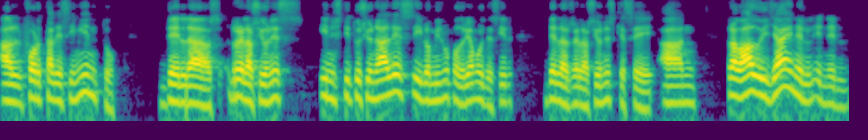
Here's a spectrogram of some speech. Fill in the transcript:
al fortalecimiento de las relaciones institucionales y lo mismo podríamos decir de las relaciones que se han trabado y ya en el, en el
